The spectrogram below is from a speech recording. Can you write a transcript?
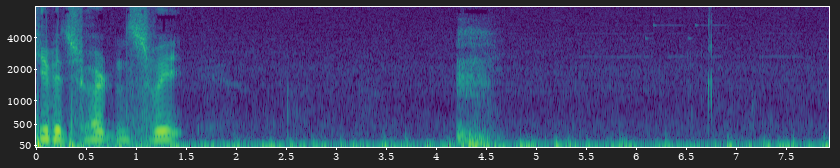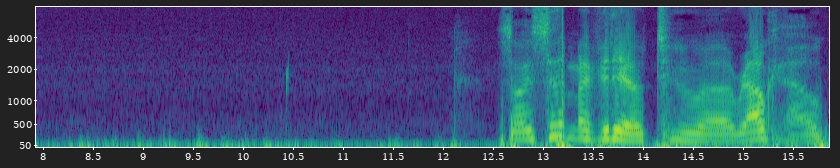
keep it short and sweet. so I sent my video to uh, Raocow.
